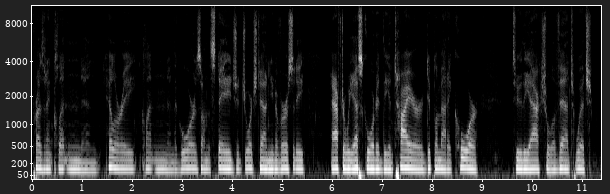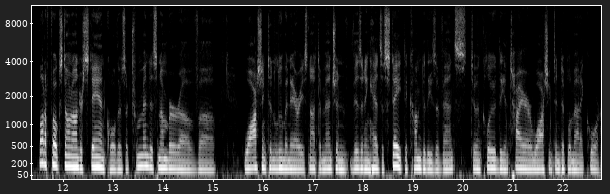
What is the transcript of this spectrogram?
President Clinton and Hillary Clinton and the Gores on the stage at Georgetown University after we escorted the entire diplomatic corps to the actual event, which a lot of folks don't understand, Cole. There's a tremendous number of uh, Washington luminaries, not to mention visiting heads of state, that come to these events, to include the entire Washington diplomatic corps.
